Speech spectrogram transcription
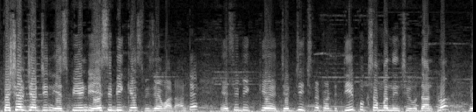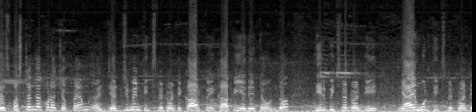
special judge in SP and ACB case Vijayawada. అంటే ఏసీబీ కే జడ్జి ఇచ్చినటువంటి తీర్పుకు సంబంధించి దాంట్లో మేము స్పష్టంగా కూడా చెప్పాం. జడ్జిమెంట్ ఇచ్చినటువంటి కాపీ కాపీ ఏదైతే ఉందో తీర్పు ఇచ్చినటువంటి న్యాయమూర్తి ఇచ్చినటువంటి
